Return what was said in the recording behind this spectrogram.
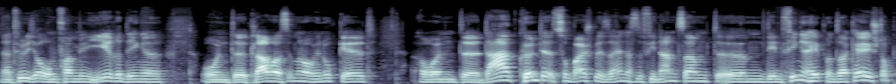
natürlich auch um familiäre Dinge. Und äh, klar war es immer noch genug Geld. Und äh, da könnte es zum Beispiel sein, dass das Finanzamt äh, den Finger hebt und sagt, hey, stopp,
